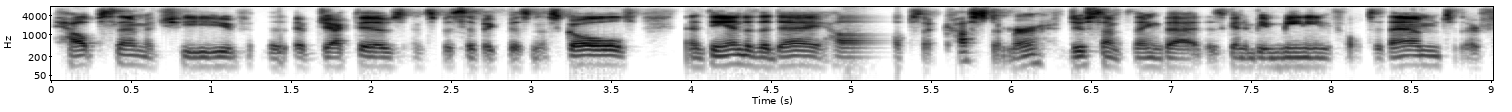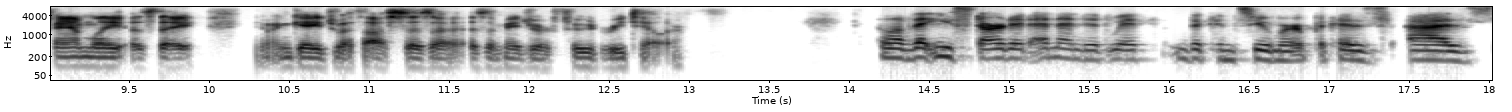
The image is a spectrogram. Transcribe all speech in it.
helps them achieve the objectives and specific business goals. And at the end of the day, helps a customer do something that is going to be meaningful to them, to their family, as they you know, engage with us as a, as a major food retailer. I love that you started and ended with the consumer because as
